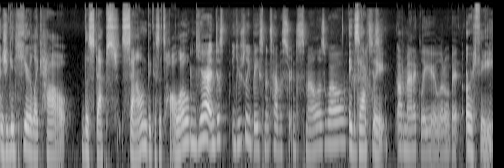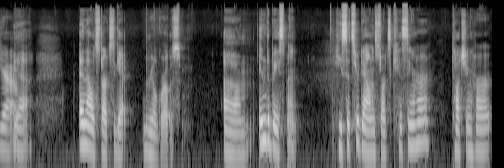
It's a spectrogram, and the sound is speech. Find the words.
And she can hear like how the steps sound because it's hollow. Yeah, and just usually basements have a certain smell as well. Exactly. automatically a little bit. Earthy. Yeah. Yeah. And now it starts to get real gross. Um, in the basement, he sits her down and starts kissing her, touching her,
